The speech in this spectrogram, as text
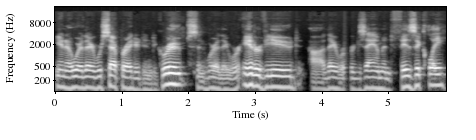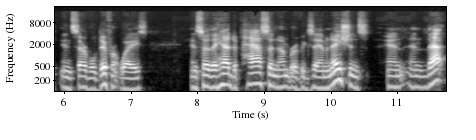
you know, where they were separated into groups and where they were interviewed. Uh, they were examined physically in several different ways and so they had to pass a number of examinations. And, and that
